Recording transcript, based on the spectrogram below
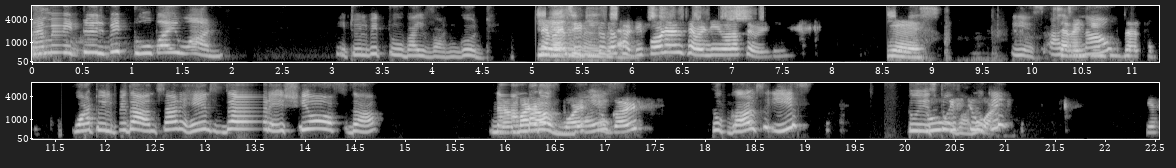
Ma'am, it will be two by one. it will be 2 by 1. Good. Yes, 70 to the 34 and 17 to the 17. Yes. Yes. 17 now, what will be the answer? Hence, the ratio of the number, of, boys, to girls to girls is 2 is Two to is 1 to one. okay yes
